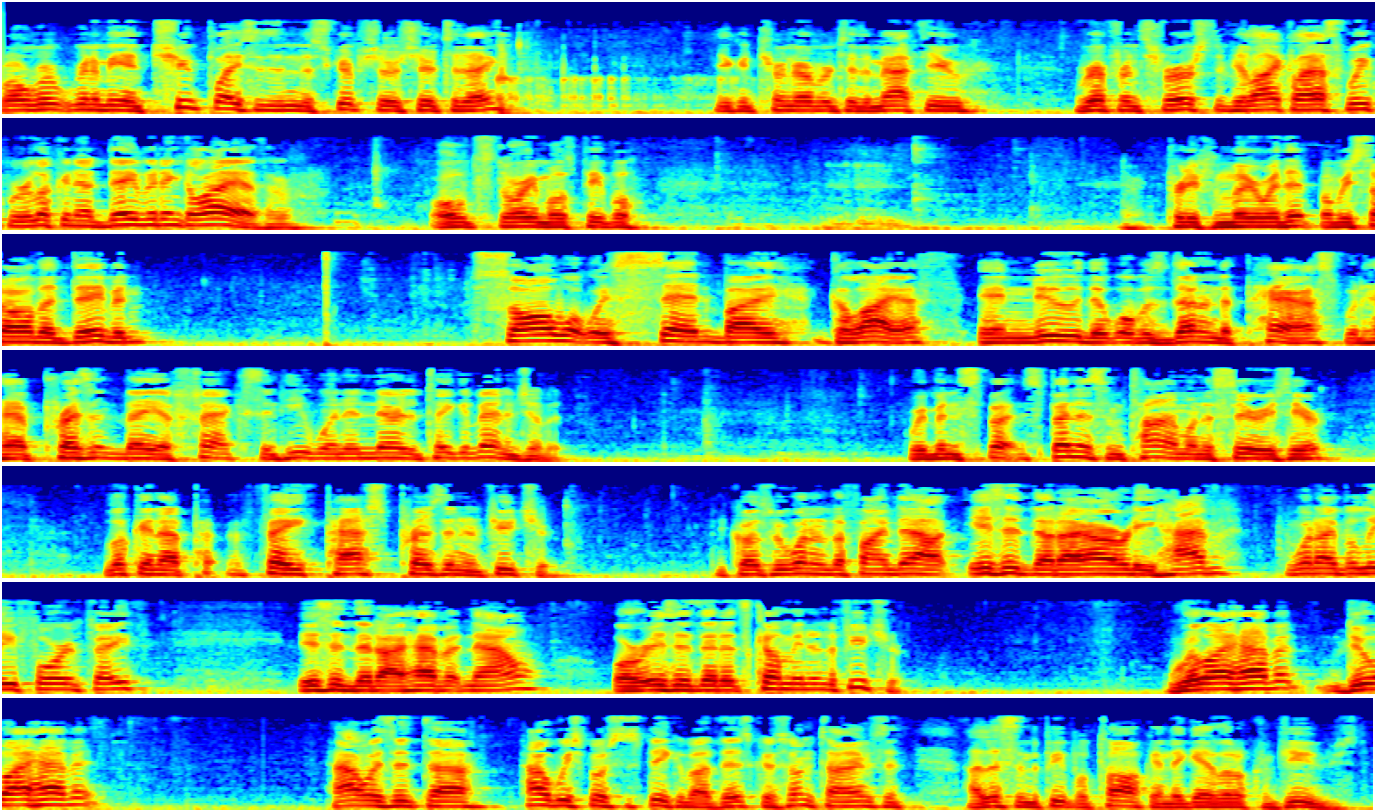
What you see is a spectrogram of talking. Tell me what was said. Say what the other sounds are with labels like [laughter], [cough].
Well, we're going to be in two places in the scriptures here today. You can turn over to the Matthew reference first if you like. Last week we were looking at David and Goliath. an Old story, most people are pretty familiar with it, but we saw that David saw what was said by Goliath and knew that what was done in the past would have present day effects and he went in there to take advantage of it. We've been spe- spending some time on a series here looking at faith past, present, and future. Because we wanted to find out, is it that I already have what I believe for in faith? Is it that I have it now? Or is it that it's coming in the future? Will I have it? Do I have it? How is it, uh, how are we supposed to speak about this? Because sometimes I listen to people talk and they get a little confused.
